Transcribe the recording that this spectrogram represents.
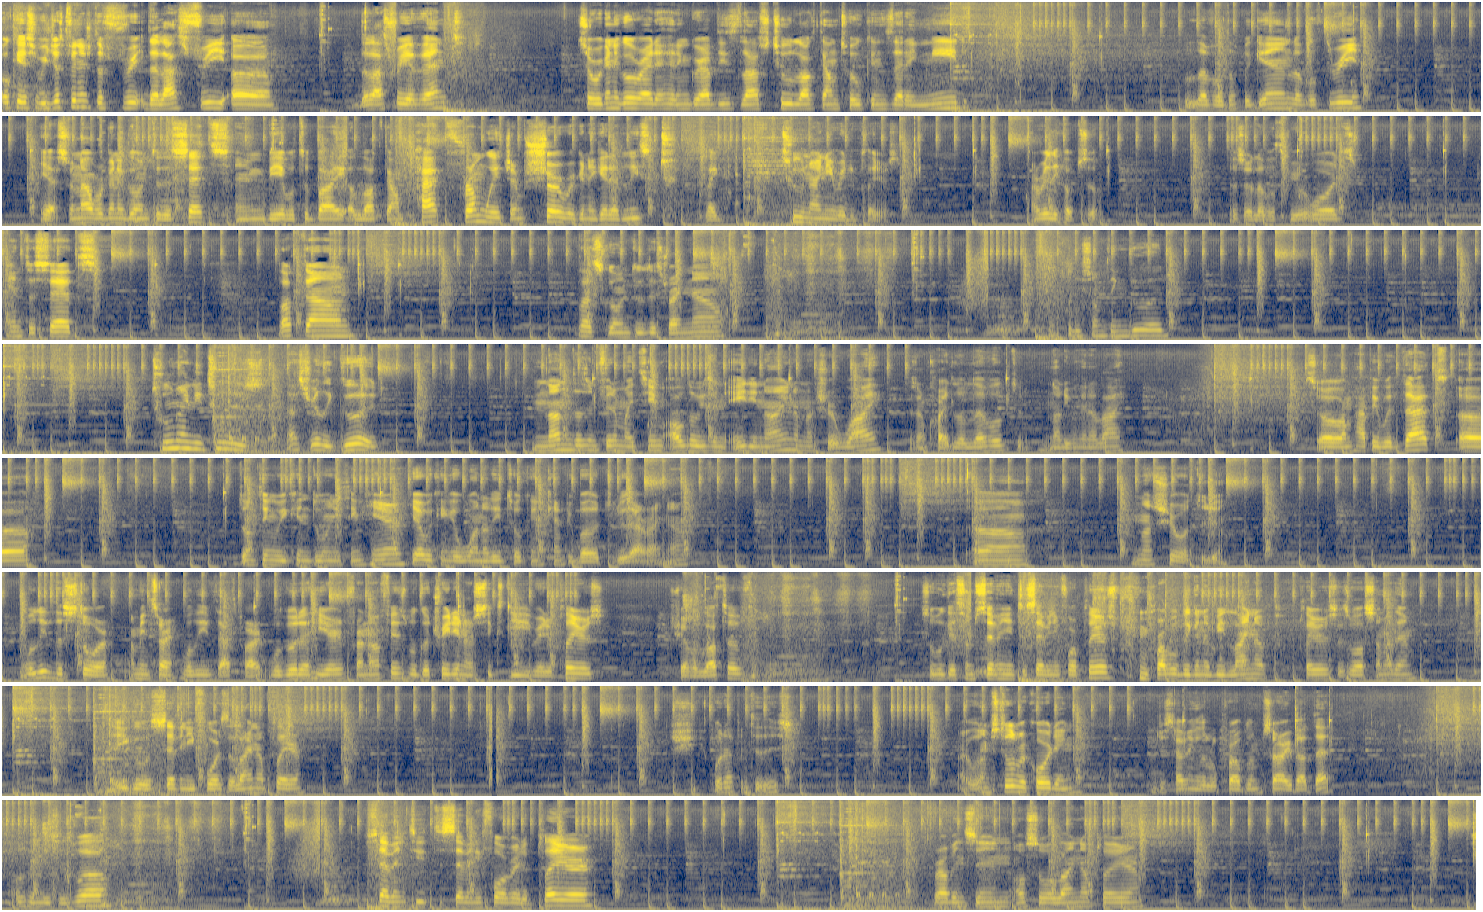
Okay, so we just finished the free, the last free, uh, the last free event. So we're gonna go right ahead and grab these last two lockdown tokens that I need. Leveled up again, level three. Yeah, so now we're gonna go into the sets and be able to buy a lockdown pack from which I'm sure we're gonna get at least two, like two 90 rated players. I really hope so. Those are level 3 rewards. Into sets. Lockdown. Let's go and do this right now. Hopefully something good. 292s. That's really good. None doesn't fit in my team, although he's an 89. I'm not sure why, because I'm quite low level, not even gonna lie. So I'm happy with that. Uh, don't think we can do anything here. Yeah, we can get one elite token. Can't be bothered to do that right now. Uh, I'm not sure what to do. We'll leave the store. I mean, sorry, we'll leave that part. We'll go to here, front office. We'll go trade in our 60 rated players, which we have a lot of. So we'll get some 70 to 74 players. Probably to be lineup players as well, some of them. There you go, 74 is the lineup player. what happened to this? Alright, well, I'm still recording. I'm just having a little problem. Sorry about that. Open this as well. 70 to 74 rated player. Robinson, also a lineup player.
